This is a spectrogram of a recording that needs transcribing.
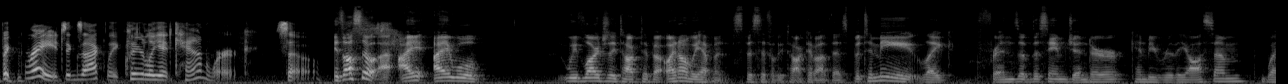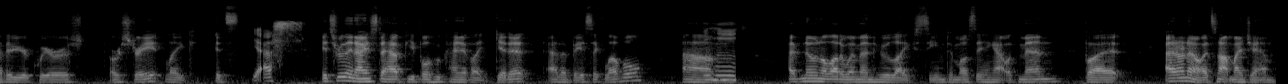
But right, exactly. Clearly, it can work. So It's also I I will. We've largely talked about. I know we haven't specifically talked about this, but to me, like friends of the same gender can be really awesome, whether you're queer or, or straight. Like it's yes, it's really nice to have people who kind of like get it at a basic level. Um, Mhm. I've known a lot of women who like seem to mostly hang out with men, but I don't know. It's not my jam.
